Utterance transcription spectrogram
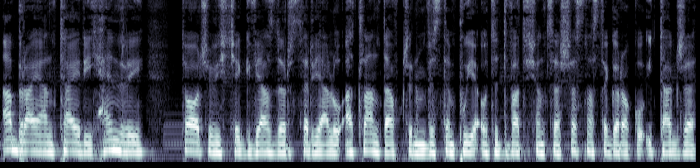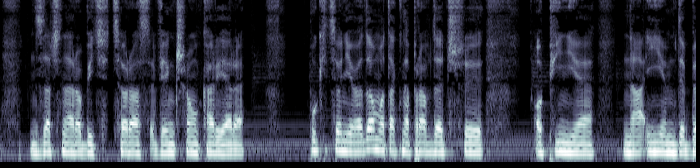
a Brian Tyree Henry to oczywiście gwiazdor serialu Atlanta, w którym występuje od 2016 roku i także zaczyna robić coraz większą karierę. Póki co nie wiadomo tak naprawdę, czy opinie na IMDb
